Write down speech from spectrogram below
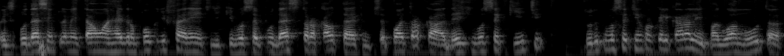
eles pudessem implementar uma regra um pouco diferente, de que você pudesse trocar o técnico. Você pode trocar, desde que você quite tudo que você tinha com aquele cara ali. Pagou a multa,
